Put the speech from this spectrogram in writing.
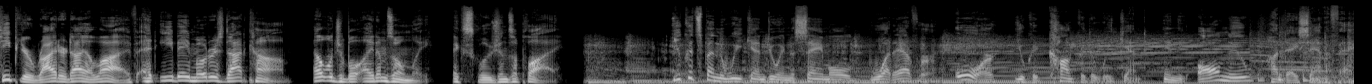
Keep your ride or die alive at ebaymotors.com. Eligible items only. Exclusions apply. You could spend the weekend doing the same old whatever, or you could conquer the weekend in the all-new Hyundai Santa Fe.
